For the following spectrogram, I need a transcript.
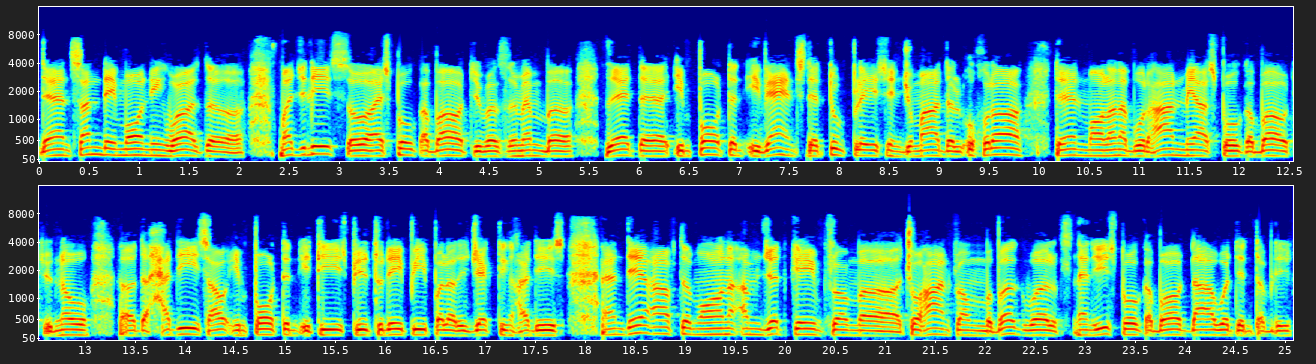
Then Sunday morning was the majlis so I spoke about, you must remember, that the important events that took place in Jumad al-Ukhra. Then Maulana Burhan Mia spoke about, you know, uh, the hadith, how important it is. Today people are rejecting hadith. And thereafter Maulana Amjad came from uh, from Bergville and he spoke about Dawat and Tabligh.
